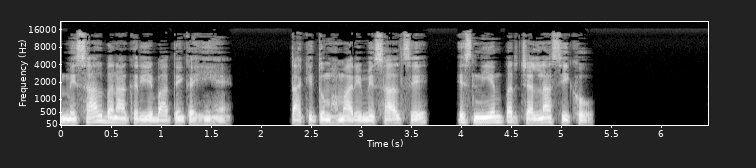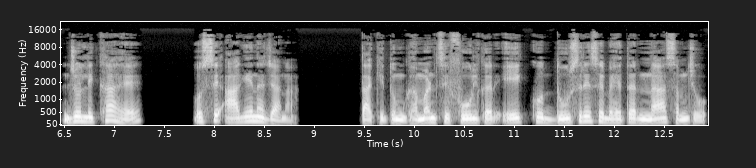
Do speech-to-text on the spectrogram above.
मिसाल बनाकर ये बातें कही हैं, ताकि तुम हमारी मिसाल से इस नियम पर चलना सीखो। जो लिखा है उससे आगे न जाना, ताकि तुम घमंड से फूल कर एक को दूसरे से बेहतर ना समझो।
